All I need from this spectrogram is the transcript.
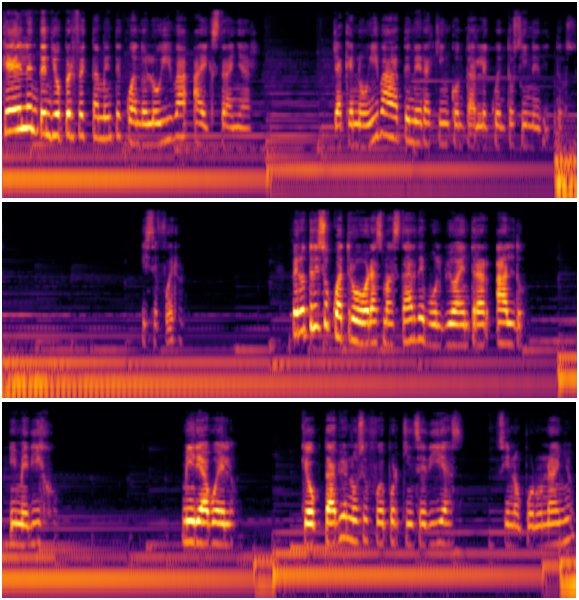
que él entendió perfectamente cuando lo iba a extrañar, ya que no iba a tener a quien contarle cuentos inéditos. Y se fueron. Pero tres o cuatro horas más tarde volvió a entrar Aldo, y me dijo, Mire, abuelo, que Octavio no se fue por quince días, sino por un año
